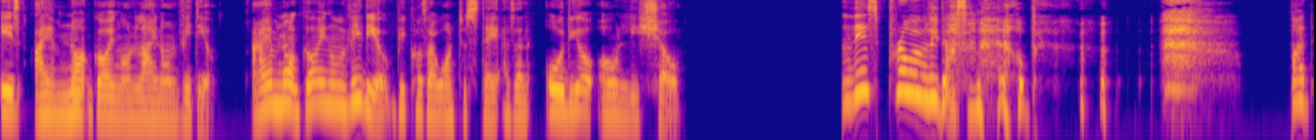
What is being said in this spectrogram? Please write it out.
is I am not going online on video. I am not going on video because I want to stay as an audio only show. This probably doesn't help. but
